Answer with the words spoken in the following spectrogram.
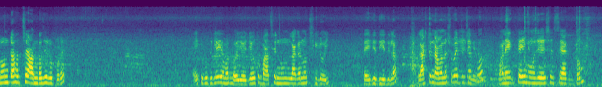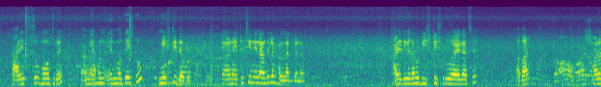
নুনটা হচ্ছে আন্দাজের উপরে। এইটুকু দিলেই আমার হয়ে যাবে। যেহেতু মাছের নুন লাগানো ছিলই, তাই যে দিয়ে দিলাম। লাস্টে নামানোর সময় একটু চিনি অনেকটাই মজে এসেছে একদম, আর একটু মজবে। আমি এখন এর মধ্যে একটু মিষ্টি দেবো। কারণ একটু চিনি না দিলে ভালো লাগবে না। আর এদিকে দেখো বৃষ্টি শুরু হয়ে গেছে। আবার সারা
